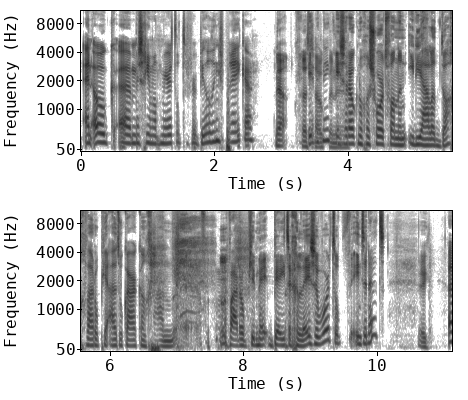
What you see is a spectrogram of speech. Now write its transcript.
En ook eh, misschien wat meer tot de verbeelding spreken. Ja, dat niet. kunnen. Is er ook nog een soort van een ideale dag waarop je uit elkaar kan gaan? waarop je beter gelezen wordt op internet? Ik Eh,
